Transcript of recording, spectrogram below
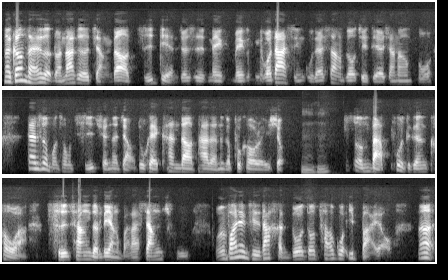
那刚才那个阮大哥讲到几点，就是美美美国大型股在上周其实跌的相当多，但是我们从期权的角度可以看到它的那个 put call ratio，嗯哼，就是我们把 put 跟 call 啊持仓的量把它相除，我们发现其实它很多都超过一百哦。那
